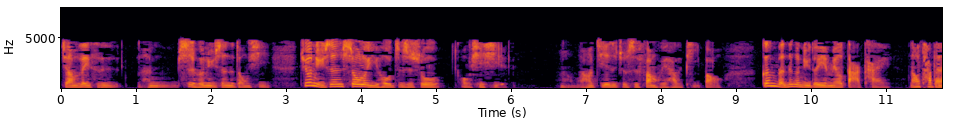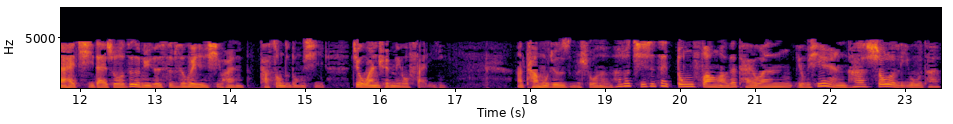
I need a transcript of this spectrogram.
这样类似很适合女生的东西，就女生收了以后，只是说哦谢谢，嗯，然后接着就是放回她的皮包，根本那个女的也没有打开，然后她本来还期待说这个女的是不是会很喜欢她送的东西，就完全没有反应。那汤姆就是怎么说呢？他说，其实，在东方啊，在台湾，有些人他收了礼物，他。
